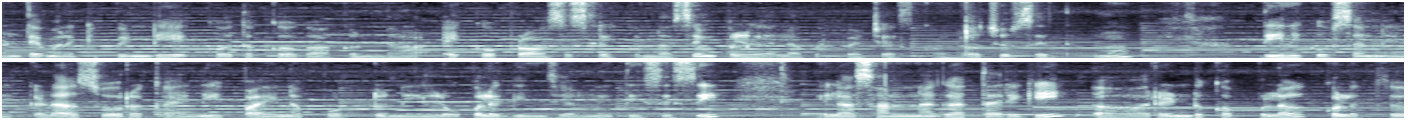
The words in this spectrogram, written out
అంటే మనకి పిండి ఎక్కువ తక్కువ కాకుండా ఎక్కువ ప్రాసెస్ లేకుండా సింపుల్గా ఎలా ప్రిపేర్ చేసుకోవాలో చూసేద్దాము. దీనికోసం నేను ఇక్కడ సోరకాయని పైన పొట్టుని లోపల గింజల్ని తీసేసి ఇలా సన్నగా తరిగి రెండు కప్పుల కొలతతో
